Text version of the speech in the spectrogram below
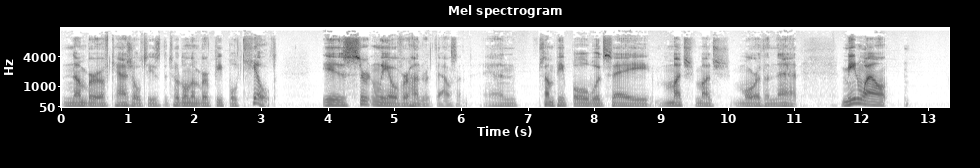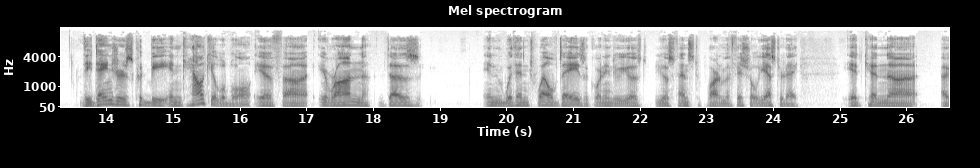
number of casualties, the total number of people killed, is certainly over 100,000. And some people would say much, much more than that. Meanwhile, the dangers could be incalculable if uh, Iran does, in within 12 days, according to U.S. U.S. Defense Department official yesterday, it can uh, uh,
